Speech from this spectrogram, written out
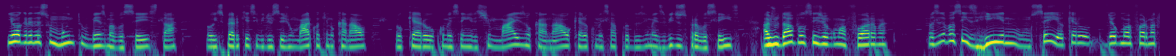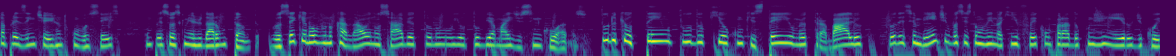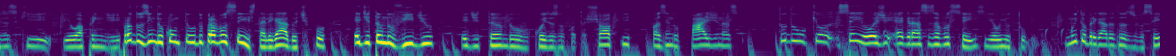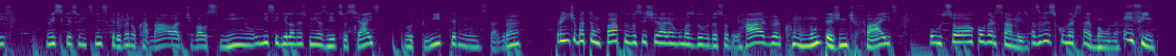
E eu agradeço muito mesmo a vocês, tá? Eu espero que esse vídeo seja um marco aqui no canal. Eu quero começar a investir mais no canal, quero começar a produzir mais vídeos para vocês, ajudar vocês de alguma forma, fazer vocês rirem, não sei, eu quero de alguma forma estar presente aí junto com vocês com pessoas que me ajudaram tanto. Você que é novo no canal e não sabe, eu tô no YouTube há mais de 5 anos. Tudo que eu tenho, tudo que eu conquistei, o meu trabalho, todo esse ambiente que vocês estão vendo aqui foi comparado com dinheiro de coisas que eu aprendi produzindo conteúdo para vocês, tá ligado? Tipo, editando vídeo, editando coisas no Photoshop, fazendo páginas, tudo o que eu sei hoje é graças a vocês e ao YouTube. Muito obrigado a todos vocês. Não esqueçam de se inscrever no canal, ativar o sininho e me seguir lá nas minhas redes sociais, no Twitter, no Instagram, pra gente bater um papo e vocês tirarem algumas dúvidas sobre hardware, como muita gente faz, ou só conversar mesmo. Às vezes conversar é bom, né? Enfim,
